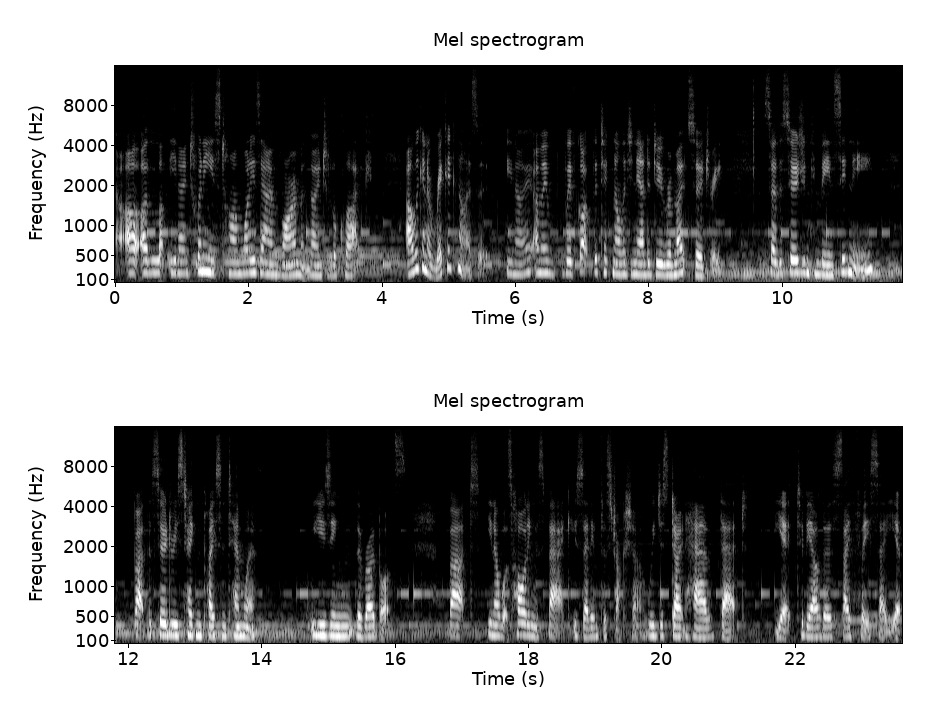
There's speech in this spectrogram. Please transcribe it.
I, I, you know, in 20 years' time, what is our environment going to look like? Are we going to recognize it? You know, I mean, we've got the technology now to do remote surgery. So the surgeon can be in Sydney, but the surgery is taking place in Tamworth using the robots. But, you know, what's holding us back is that infrastructure. We just don't have that yet to be able to safely say, yep,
